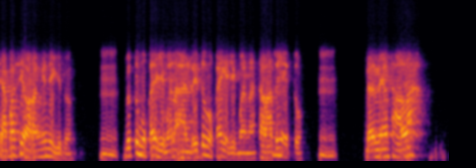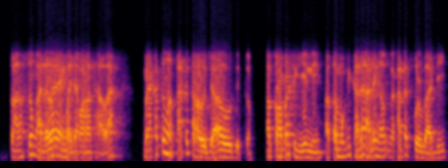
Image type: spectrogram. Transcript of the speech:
siapa sih orang ini gitu. Hmm. Lu tuh mukanya gimana, Andri tuh mukanya kayak gimana. Salah satunya itu. Hmm. Dan yang salah langsung adalah yang banyak orang salah, mereka tuh ngekatnya terlalu jauh gitu. Ngekropnya segini. Atau mungkin kadang ada yang ngekatnya full body.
